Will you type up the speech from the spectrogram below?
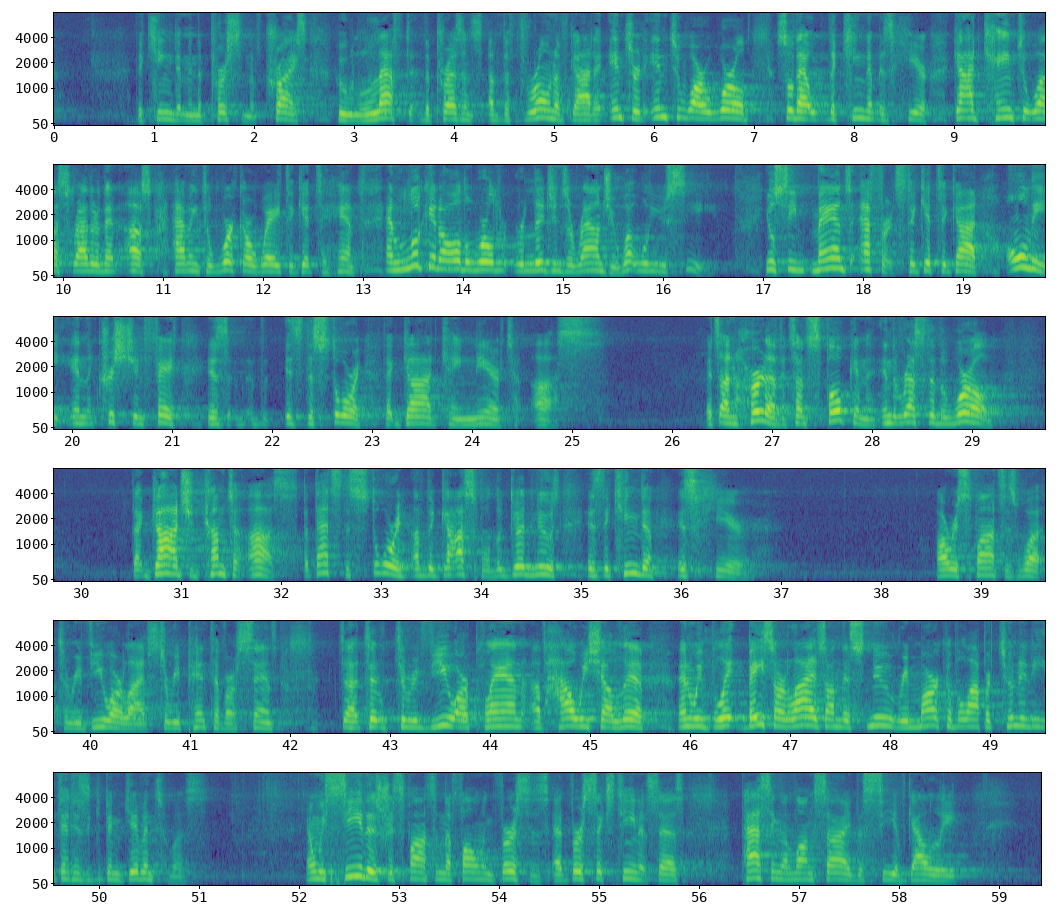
the kingdom in the person of Christ, who left the presence of the throne of God and entered into our world so that the kingdom is here. God came to us rather than us having to work our way to get to Him. And look at all the world religions around you. What will you see? You'll see man's efforts to get to God. Only in the Christian faith is, is the story that God came near to us. It's unheard of, it's unspoken in the rest of the world that God should come to us. But that's the story of the gospel. The good news is the kingdom is here. Our response is what? To review our lives, to repent of our sins, to, to, to review our plan of how we shall live. And we base our lives on this new, remarkable opportunity that has been given to us. And we see this response in the following verses. At verse 16, it says, Passing alongside the Sea of Galilee,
